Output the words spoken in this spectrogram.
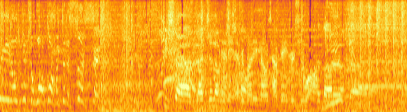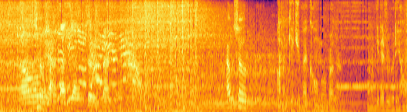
We don't get to walk off into the sunset. she's uh, Godzilla versus Kong. Everybody knows how dangerous you are. The daughter of the Oh yeah. the bad. So he's back there. I was so I'm gonna get you back home, little brother. I'm gonna get everybody home.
